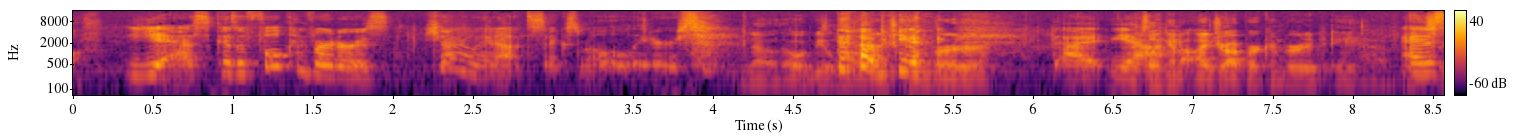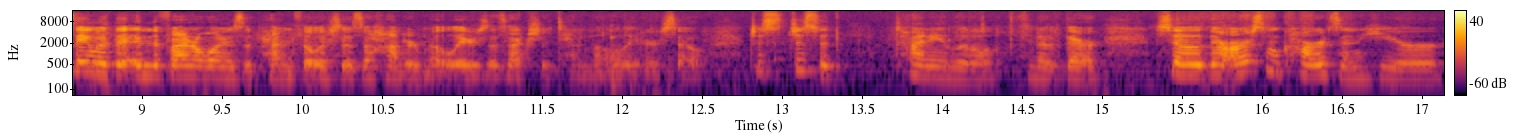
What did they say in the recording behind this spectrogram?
off. Yes, because a full converter is generally not 6 milliliters. No, that would be a large be converter. That- yeah. It's like an eyedropper converted Ahab. And the same with basically. the, and the final one is the pen filler says 100 milliliters. That's actually 10 milliliters. So just just a tiny little note there. So there are some cards in here,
